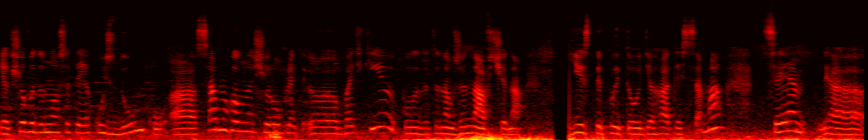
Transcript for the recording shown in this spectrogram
Якщо ви доносите якусь думку, а саме головне, що роблять е, батьки, коли дитина вже навчена їсти, пити, одягатись сама, це е,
